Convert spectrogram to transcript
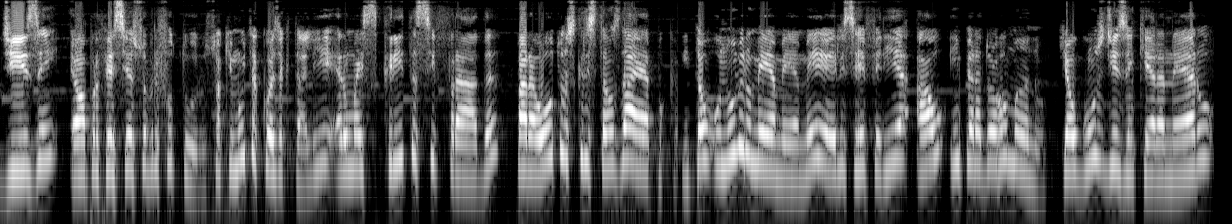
dizem, é uma profecia sobre o futuro. Só que muita coisa que está ali era uma escrita cifrada para outros cristãos da época. Então, o número 666, ele se referia ao imperador romano, que alguns dizem que era Nero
